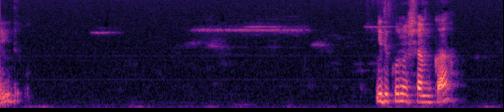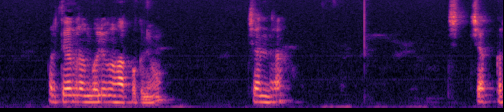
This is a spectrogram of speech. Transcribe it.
ಐದು ಇದಕ್ಕೂ ಶಂಖ ಪ್ರತಿಯೊಂದು ರಂಗೋಲಿಗೂ ಹಾಕ್ಬೇಕು ನೀವು. ಚಂದ್ರ ಚಕ್ರ.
